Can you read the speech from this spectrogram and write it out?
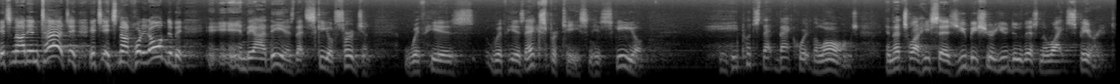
it's not in touch. It, it's, it's not what it ought to be. And the idea is that skilled surgeon, with his, with his expertise and his skill, he, puts that back where it belongs. And that's why he says, You be sure you do this in the right spirit.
